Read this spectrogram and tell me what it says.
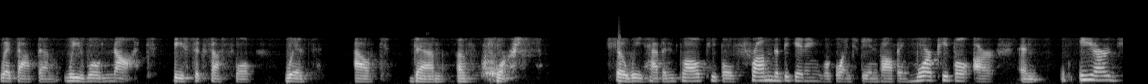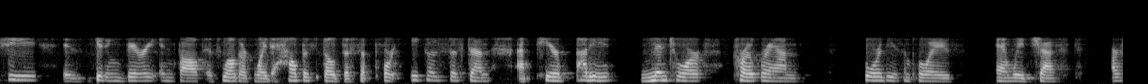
without them. We will not be successful without them, of course. So we have involved people from the beginning. We're going to be involving more people. Our um, and ERG is getting very involved as well. They're going to help us build the support ecosystem, a peer buddy mentor program for these employees. And we just are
